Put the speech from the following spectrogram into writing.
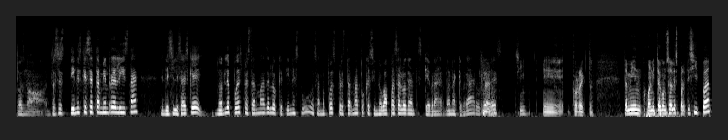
pues no entonces tienes que ser también realista y decirle sabes qué no le puedes prestar más de lo que tienes tú o sea no puedes prestar más porque si no va a pasar lo de antes quebrar van a quebrar otra vez. Sí eh, correcto también Juanita González participa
